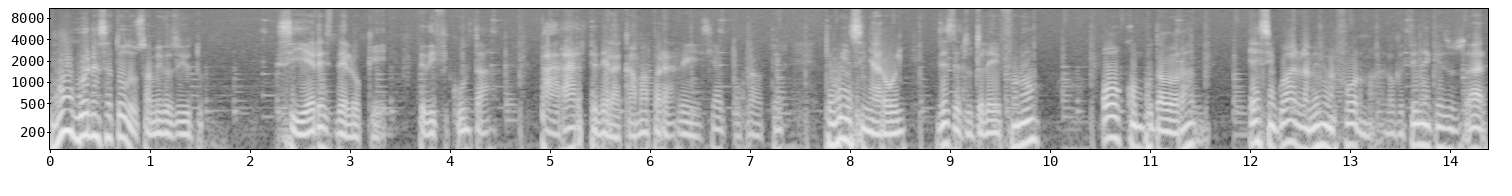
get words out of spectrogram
Muy buenas a todos amigos de YouTube. Si eres de lo que te dificulta pararte de la cama para reiniciar tu router, te voy a enseñar hoy desde tu teléfono o computadora. Es igual la misma forma, lo que tienes que usar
